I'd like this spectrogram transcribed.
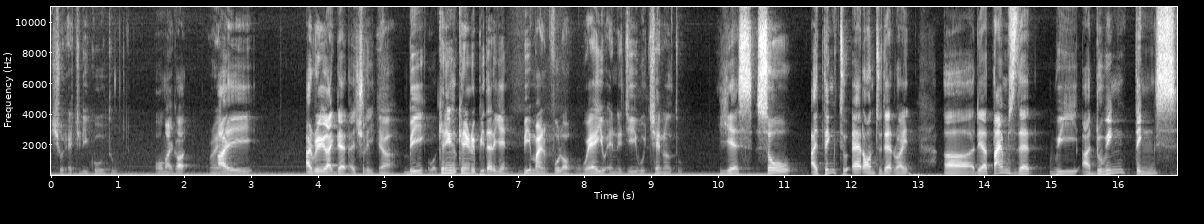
should actually go to. Oh my god. Right. I I really like that actually. Yeah. Be can you can you repeat that again? Be mindful of where your energy would channel to. Yes. So I think to add on to that, right? Uh, there are times that we are doing things.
